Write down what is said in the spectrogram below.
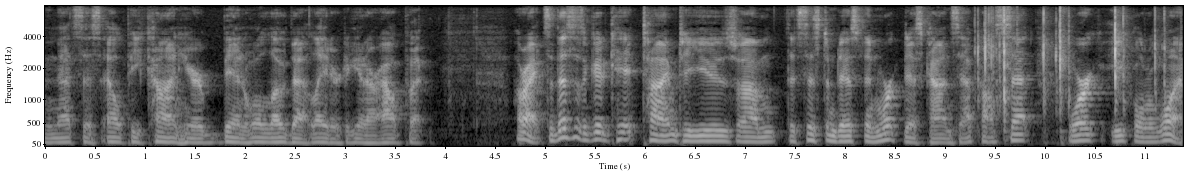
And that's this LP con here bin. We'll load that later to get our output. All right, so this is a good time to use um, the system disk and work disk concept. I'll set work equal to one.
